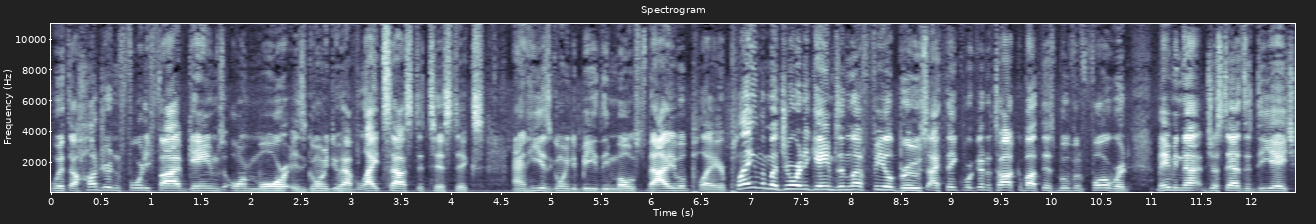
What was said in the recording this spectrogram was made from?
with 145 games or more is going to have lights out statistics, and he is going to be the most valuable player playing the majority games in left field. Bruce, I think we're going to talk about this moving forward, maybe not just as a DH.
